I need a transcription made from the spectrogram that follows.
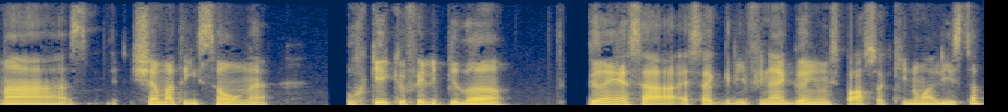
Mas chama atenção, né? Por que, que o Felipe Lan ganha essa, essa grife, né? Ganha um espaço aqui numa lista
